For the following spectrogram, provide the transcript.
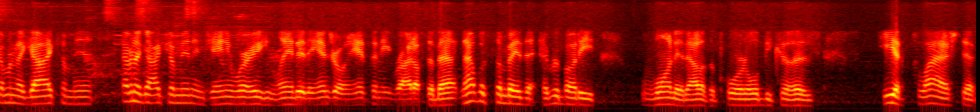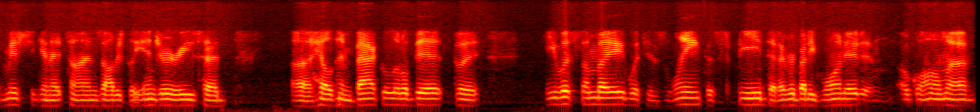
coming a guy come in, having a guy come in in January. He landed Andrel Anthony right off the bat, and that was somebody that everybody wanted out of the portal because he had flashed at Michigan at times. Obviously, injuries had uh, held him back a little bit, but he was somebody with his length, his speed that everybody wanted. And Oklahoma,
